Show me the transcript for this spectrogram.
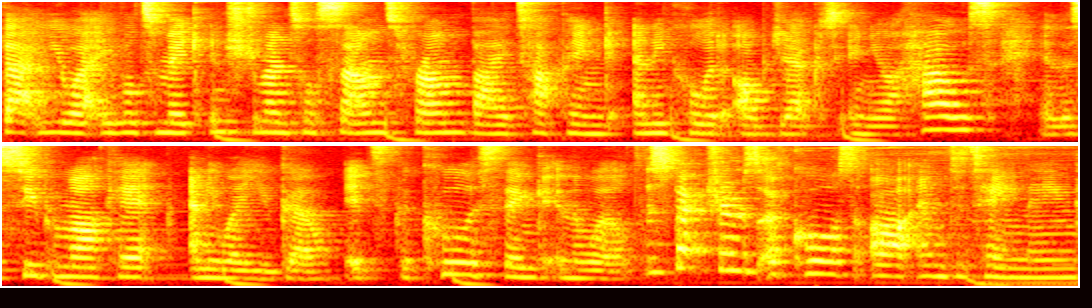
that you are able to make instrumental sounds from by tapping any coloured object in your house, in the supermarket, anywhere you go. It's the coolest thing in the world. The Specdrums of course are entertaining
